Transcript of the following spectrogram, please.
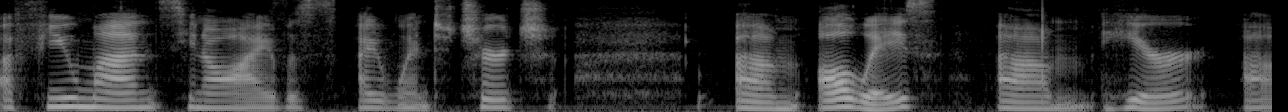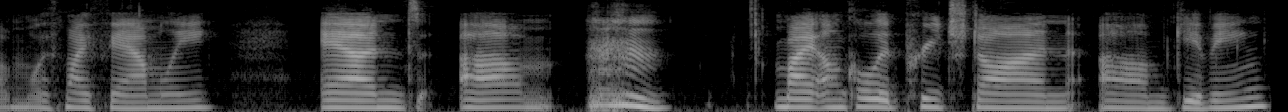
a few months you know i was i went to church um always um, here um, with my family, and um, my uncle had preached on um, giving,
